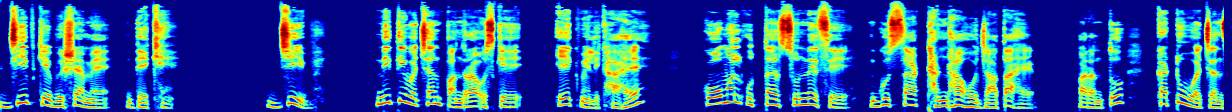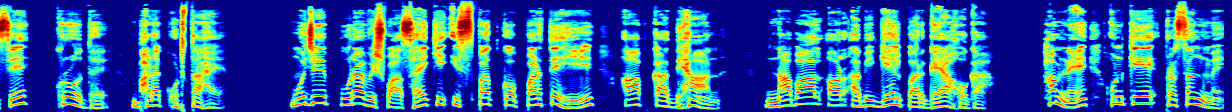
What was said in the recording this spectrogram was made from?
जीव के विषय में देखें। जीव नीति वचन पंद्रह उसके एक में लिखा है, कोमल उत्तर सुनने से गुस्सा ठंडा हो जाता है, परंतु कटु वचन से क्रोध भड़क उठता है। मुझे पूरा विश्वास है कि इस पद को पढ़ते ही आपका ध्यान नाबाल और अबिगेल पर गया होगा। हमने उनके प्रसंग में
